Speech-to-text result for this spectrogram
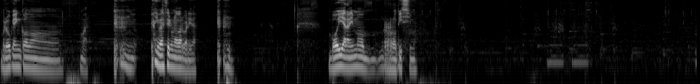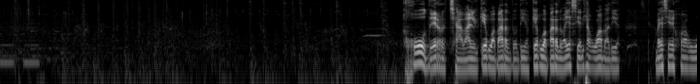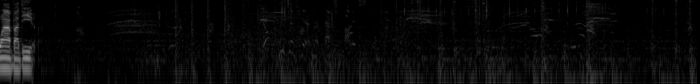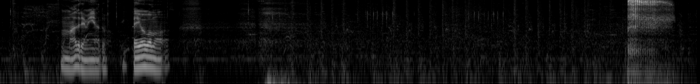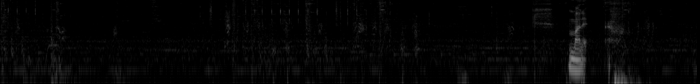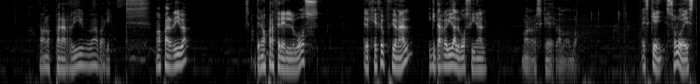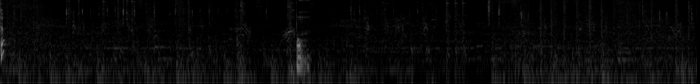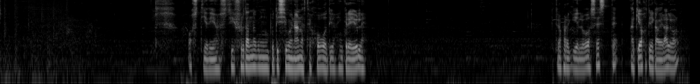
Broken como... Bueno. Iba a decir una barbaridad. Voy ahora mismo rotísimo. Joder, chaval, qué guapardo, tío. Qué guapardo. Vaya hija guapa, tío. Vaya hija guapa, tío. Madre mía, tú. Pego como... Vale. Vámonos para arriba, por aquí. Vamos para arriba. Tenemos para hacer el boss, el jefe opcional y quitarle vida al boss final. Bueno, es que, vamos, vamos. Es que solo esto. Pum. Hostia, tío. Estoy disfrutando como un putísimo enano este juego, tío. Increíble. Tenemos por aquí el boss este. Aquí abajo tiene que haber algo, ¿no?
